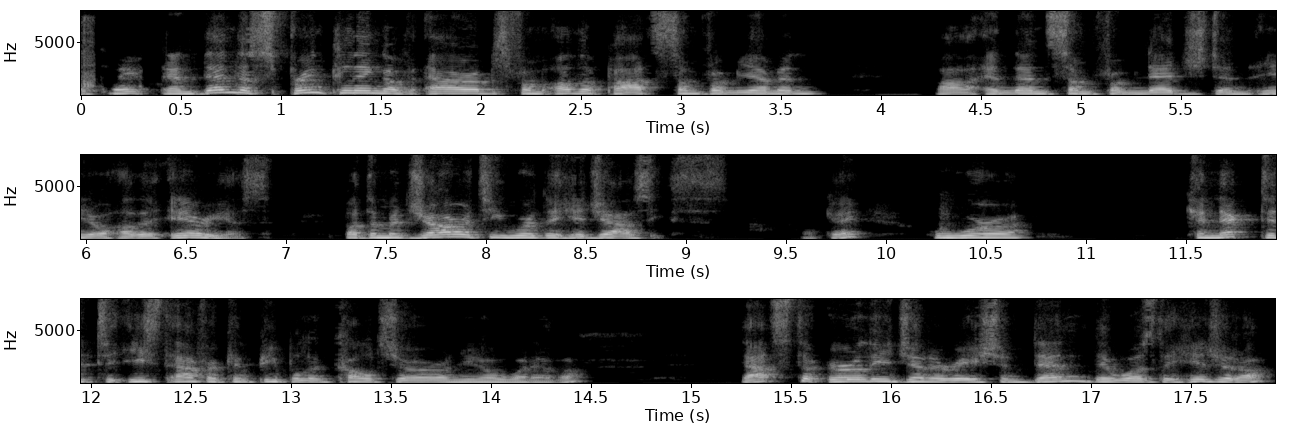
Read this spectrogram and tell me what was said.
Okay, and then the sprinkling of Arabs from other parts, some from Yemen, uh, and then some from Nejd and you know other areas. But the majority were the Hijazis, okay, who were connected to East African people and culture and you know whatever. That's the early generation. Then there was the Hijra,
